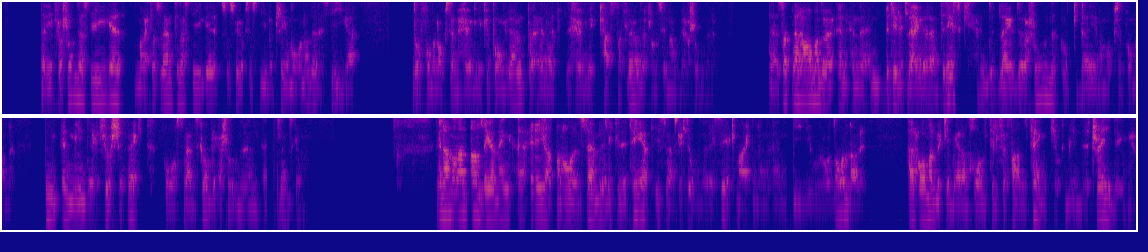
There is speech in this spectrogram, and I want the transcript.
när inflationen stiger, marknadsräntorna stiger, så ska också Stibor tre månader stiga. Då får man också en högre kupongränta eller ett högre kassaflöde från sina obligationer. Eh, så att där har man då en, en, en betydligt lägre ränterisk, en lägre duration och därigenom också får man en, en mindre kurseffekt på svenska obligationer än utländska. En annan anledning eh, är ju att man har en sämre likviditet i svenska kronor i SEK-marknaden än i euro och dollar. Här har man mycket mer av håll till förfalltänk och mindre trading.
